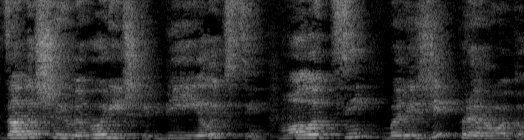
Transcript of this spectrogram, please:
залишили горішки білочці. Молодці, бережіть природу.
